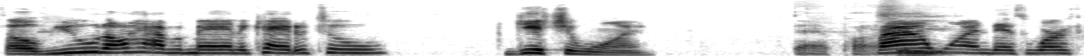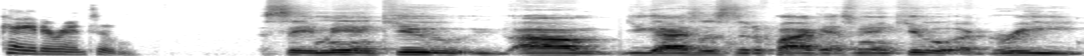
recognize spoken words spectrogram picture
So if you don't have a man to cater to, get you one. That part. Find See- one that's worth catering to. See, me and Q, um, you guys listen to the podcast. Me and Q agreed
